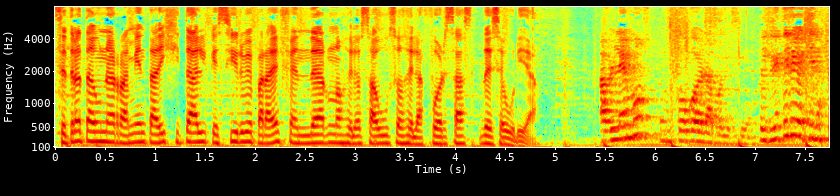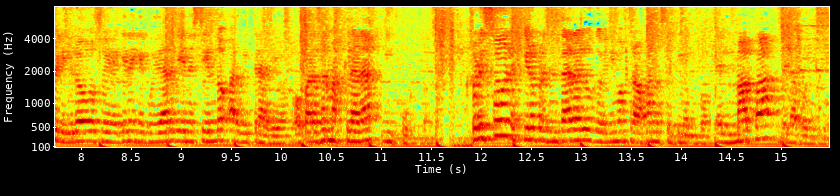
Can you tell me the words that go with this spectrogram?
Se trata de una herramienta digital que sirve para defendernos de los abusos de las fuerzas de seguridad. Hablemos un poco de la policía. El criterio de quién es peligroso y a quién hay que cuidar viene siendo arbitrario, o para ser más clara, injusto. Por eso les quiero presentar algo que venimos trabajando hace tiempo, el mapa de la policía.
